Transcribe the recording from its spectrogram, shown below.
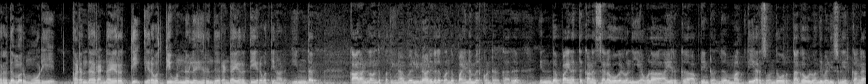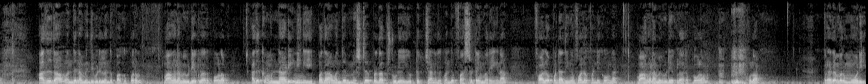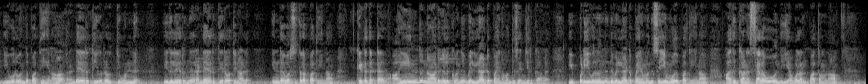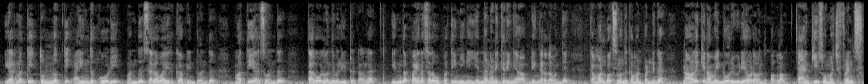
பிரதமர் மோடி கடந்த ரெண்டாயிரத்தி இருபத்தி ஒன்றில் இருந்து ரெண்டாயிரத்தி இருபத்தி நாலு இந்த காலாண்டில் வந்து பார்த்திங்கன்னா வெளிநாடுகளுக்கு வந்து பயணம் மேற்கொண்டிருக்காரு. இந்த பயணத்துக்கான செலவுகள் வந்து எவ்வளோ ஆயிருக்கு அப்படின்ட்டு வந்து மத்திய அரசு வந்து ஒரு தகவல் வந்து வெளியே சொல்லியிருக்காங்க. அதுதான் வந்து நம்ம இந்த வீடியோவில் வந்து பார்க்க போகிறோம் வாங்க நம்ம வீடியோக்குள்ளார போகலாம். அதுக்கு முன்னாடி நீங்கள் இப்போ தான் வந்து மிஸ்டர் பிரதாப் ஸ்டூடியோ யூடியூப் சேனலுக்கு வந்து ஃபஸ்ட்டு டைம் வரீங்கன்னா ஃபாலோ பண்ணாதீங்க ஃபாலோ பண்ணிக்கோங்க. வாங்க நம்ம வீடியோக்குள்ளார போகலாம். போகலாம் பிரதமர் மோடி இவர் வந்து பார்த்தீங்கன்னா ரெண்டாயிரத்தி இருபத்தி ஒன்று இதில் இருந்து ரெண்டாயிரத்தி இருபத்தி நாலு இந்த வருஷத்தில் பார்த்தீங்கன்னா கிட்டத்தட்ட ஐந்து நாடுகளுக்கு வந்து வெளிநாட்டு பயணம் வந்து செஞ்சுருக்காங்க. இப்படி இவர் வந்து இந்த வெளிநாட்டு பயணம் வந்து செய்யும் போது பார்த்தீங்கன்னா அதுக்கான செலவு வந்து எவ்வளோன்னு பார்த்தோம்னா இரநூத்தி தொண்ணூற்றி ஐந்து கோடி வந்து செலவாயிருக்கு அப்படின்ட்டு வந்து மத்திய அரசு வந்து தகவல் வந்து வெளியிட்டிருக்காங்க. இந்த பயண செலவு பற்றி நீங்கள் என்ன நினைக்கிறீங்க அப்படிங்கிறத வந்து கமெண்ட் பாக்ஸில் வந்து கமெண்ட் பண்ணுங்கள் நாளைக்கு நம்ம இன்னொரு வீடியோவோட வந்து பார்க்கலாம். Thank you so much friends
